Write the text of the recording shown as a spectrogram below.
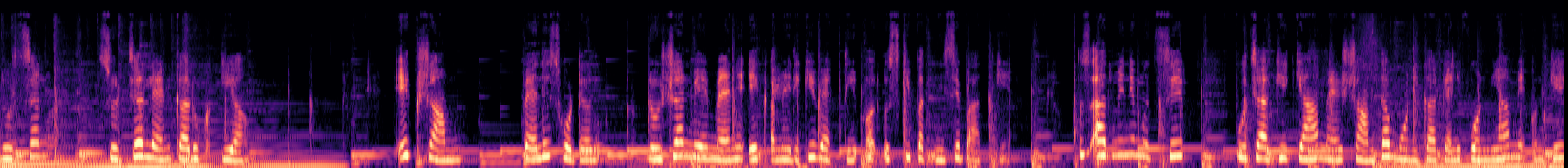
लुसन स्विट्जरलैंड का रुख किया। एक शाम, पैलेस होटल लुसन में मैंने एक अमेरिकी व्यक्ति और उसकी पत्नी से बात की। उस आदमी ने मुझसे पूछा कि क्या मैं शांता मोनिका, कैलिफ़ोर्निया में उनके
